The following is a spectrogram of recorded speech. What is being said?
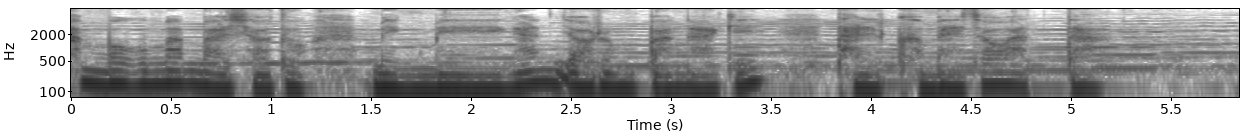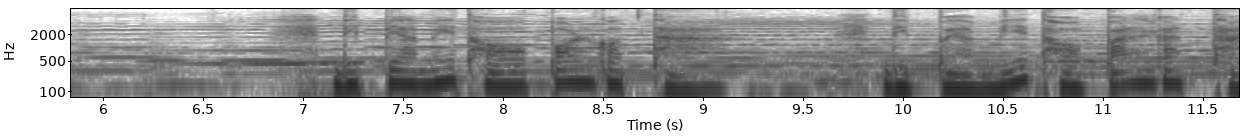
한 모금만 마셔도 맹맹한 여름방학이 달큼해져 왔다. 닛뺨이 더 뻘겋다. 닛뺨이 더 빨갛다.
